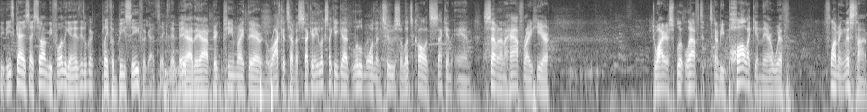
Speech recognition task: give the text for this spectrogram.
Th- These guys, I saw them before the game. They look like play for BC, for God's sake. They're big. Yeah, they are. Big team right there. And the Rockets have a second. He looks like he got a little more than two, so let's call it second and seven and a half right here. Dwyer split left. It's going to be Pollock in there with Fleming this time.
